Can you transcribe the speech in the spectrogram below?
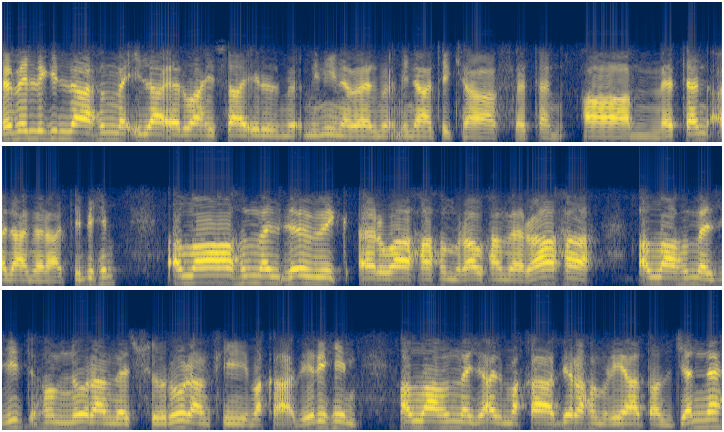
ve belligillahümme ila ervahi sairil müminine vel müminati kâfeten âmmeten ala meratibihim Allahümme zevvik ervahahum ravhan ve raha. Allahümme zidhum nuran ve sururan fi makabirihim. Allahümme ceal makabirahum riyadal cenneh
